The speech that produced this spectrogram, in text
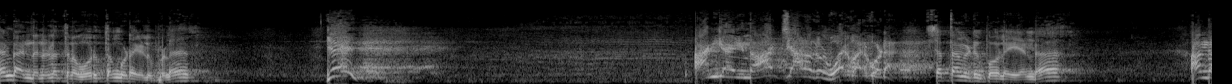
ஏண்டா இந்த நிலத்துல ஒருத்தம் கூட எழுப்பல? ஏன்? அங்கே இந்த ஆட்சியாளர்கள் ஒருவர் கூட செத்தம் வீட்டுக்கு போகல ஏண்டா? அந்த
